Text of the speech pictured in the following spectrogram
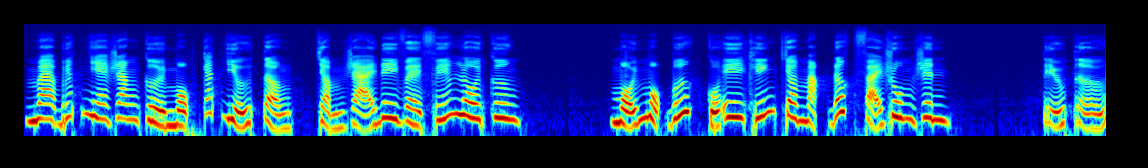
Ma Bích nhe răng cười một cách dữ tận, chậm rãi đi về phía lôi cương. Mỗi một bước của y khiến cho mặt đất phải rung rinh. Tiểu tử,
